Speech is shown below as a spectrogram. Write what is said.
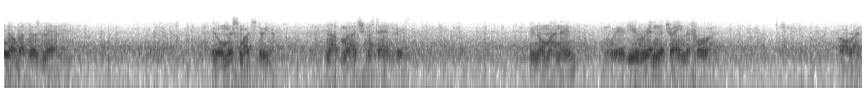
You know about those men? You don't miss much, do you? Not much, Mr. Andrews. You know my name? Where have you ridden the train before? All right.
